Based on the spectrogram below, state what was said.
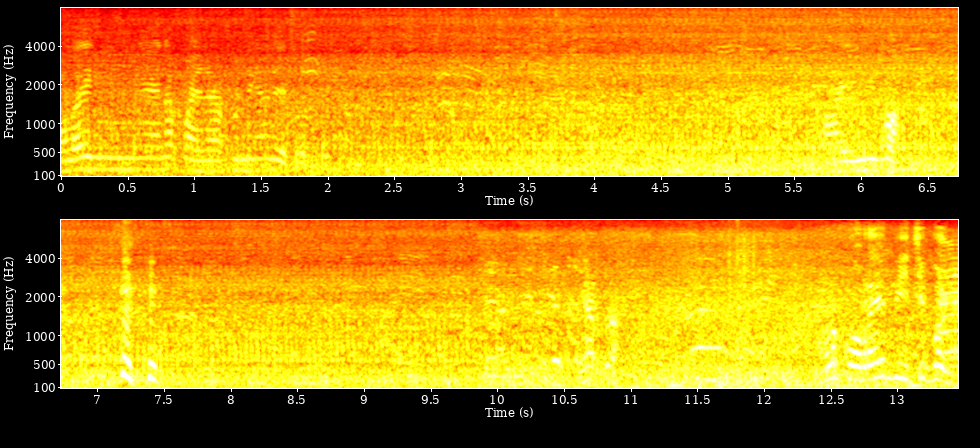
മുളക് ഇങ്ങനെ പൈനാപ്പിൾ ഇങ്ങനെ തേച്ചിട്ടുണ്ട്? അയ്യവ. നമ്മൾ കൊറേ ബീച്ചിൽ പോയി.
